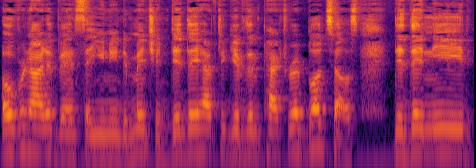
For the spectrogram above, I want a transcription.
overnight events that you need to mention? Did they have to give them packed red blood cells? Did they need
